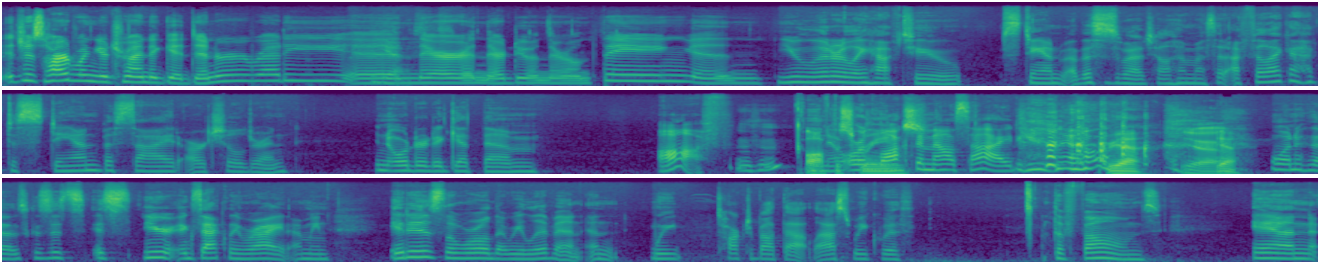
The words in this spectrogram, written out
It's just hard when you're trying to get dinner ready and Yes. they're and they're doing their own thing and You literally have to stand. This is what I tell him. I said, I feel like I have to stand beside our children in order to get them off, you mm-hmm. off know, the or lock them outside. You know, Yeah. Yeah. Yeah. one of those because it's it's you're exactly right. I mean, it is the world that we live in, and we talked about that last week with the phones, and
